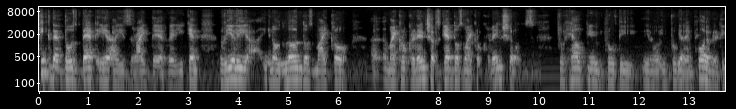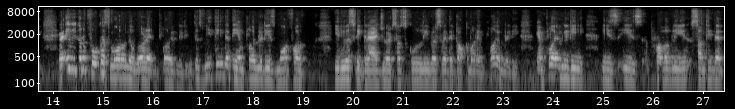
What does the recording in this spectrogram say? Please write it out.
think that those that era is right there where you can really uh, you know learn those micro uh, micro credentials get those micro credentials to help you improve the you know improve your employability and i think we're going to focus more on the word employability because we think that the employability is more for university graduates or school leavers where they talk about employability. Employability is is probably something that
